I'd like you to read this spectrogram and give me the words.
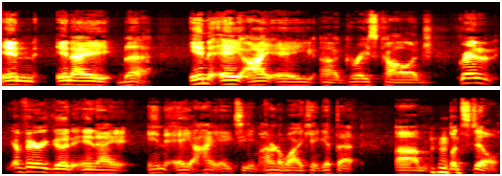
in in a bleh, NAIA uh, Grace College. Granted, a very good NA, NAIA team. I don't know why I can't get that, um, but still,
